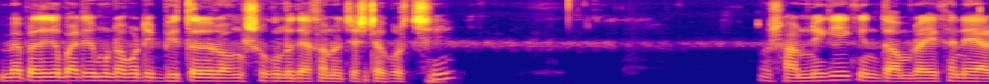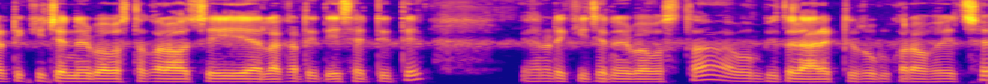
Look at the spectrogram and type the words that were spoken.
আমি আপনাদেরকে বাড়ির মোটামুটি ভিতরের অংশগুলো দেখানোর চেষ্টা করছি। সামনে গিয়ে কিন্তু আমরা এখানে একটি কিচেনের ব্যবস্থা করা হচ্ছে এই এলাকাটিতে, এই সাইডটিতে। এখানে একটি কিচেনের ব্যবস্থা এবং ভিতরে আরেকটি রুম করা হয়েছে।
